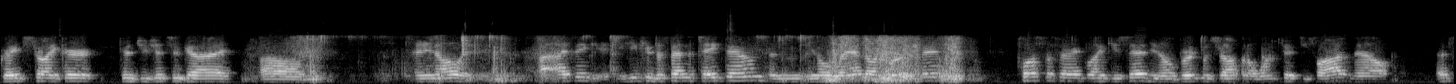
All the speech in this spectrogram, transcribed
Great striker, good jiu-jitsu guy. Um, and, you know, I, I think he can defend the takedowns and, you know, land on Bergman. Plus the fact, like you said, you know, Bergman's dropping a 155 now. That's,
